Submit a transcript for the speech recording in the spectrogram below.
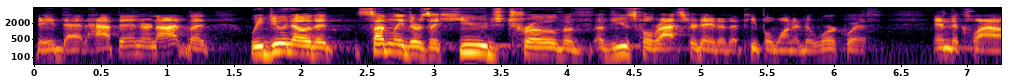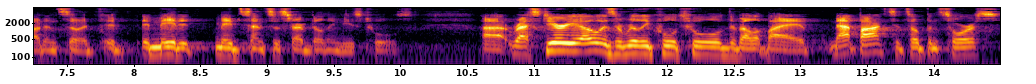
made that happen or not, but we do know that suddenly there's a huge trove of useful raster data that people wanted to work with in the cloud, and so it made sense to start building these tools. Uh, Rasterio is a really cool tool developed by Mapbox. It's open source.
